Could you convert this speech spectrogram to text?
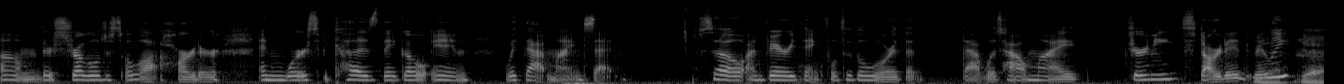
um, their struggle just a lot harder and worse because they go in with that mindset. So I'm very thankful to the Lord that that was how my journey started, really Yeah.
